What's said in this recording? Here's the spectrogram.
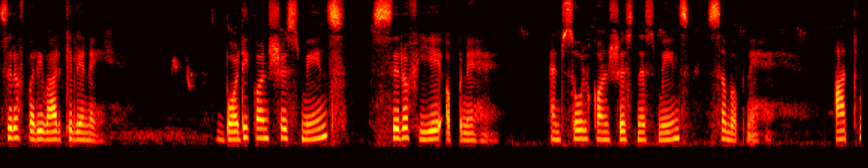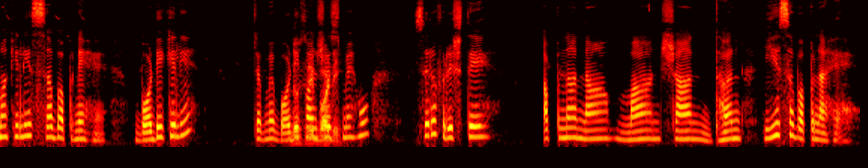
सिर्फ़ परिवार के लिए नहीं। बॉडी कॉन्शियस मीन्स सिर्फ़ ये अपने हैं एंड सोल कॉन्शियसनेस मीन्स सब अपने हैं। आत्मा के लिए सब अपने हैं बॉडी के लिए जब मैं बॉडी कॉन्शियस में हूँ सिर्फ़ रिश्ते अपना नाम मान शान धन ये सब अपना है।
